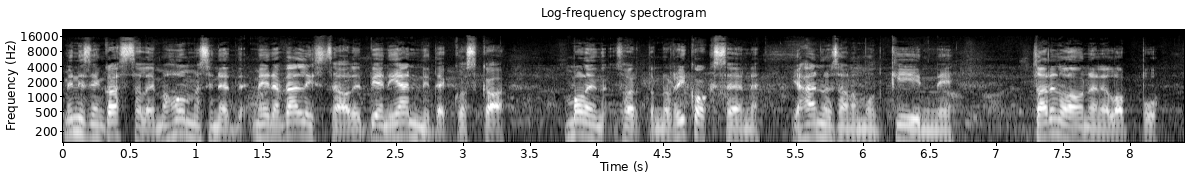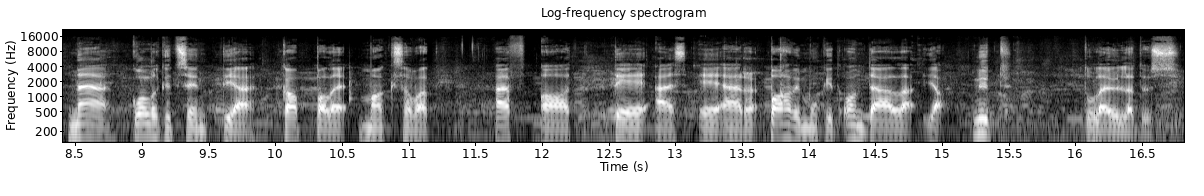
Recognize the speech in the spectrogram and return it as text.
Menin sen kassalle ja mä huomasin, että meidän välissä oli pieni jännite, koska mä olin suorittanut rikoksen ja hän oli saanut mut kiinni. Tarinalla onnellinen loppu. Nämä 30 senttiä kappale maksavat F-A-T-S-E-R pahvimukit on täällä ja nyt tulee yllätys.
